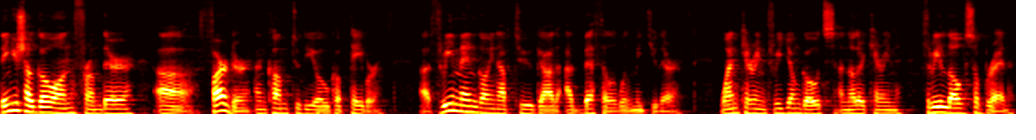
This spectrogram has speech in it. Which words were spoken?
Then you shall go on from there uh, farther and come to the oak of Tabor. Uh, three men going up to God at Bethel will meet you there. One carrying three young goats, another carrying three loaves of bread,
